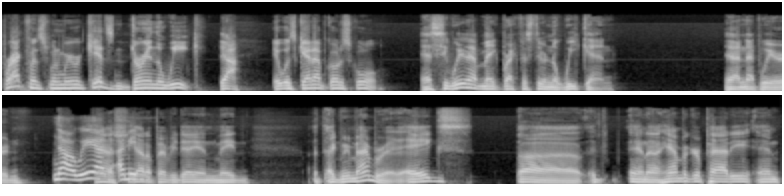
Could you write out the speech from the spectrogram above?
breakfast when we were kids during the week. Yeah. It was get up, go to school. Yeah, see, we didn't have to make breakfast during the weekend. Yeah, isn't that weird? No, we had. yeah, she I mean, got up every day and made, I remember it, eggs uh, and a hamburger patty and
